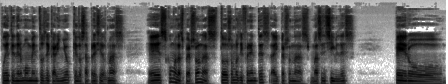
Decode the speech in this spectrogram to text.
puede tener momentos de cariño que los aprecias más. Es como las personas, todos somos diferentes, hay personas más sensibles, pero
